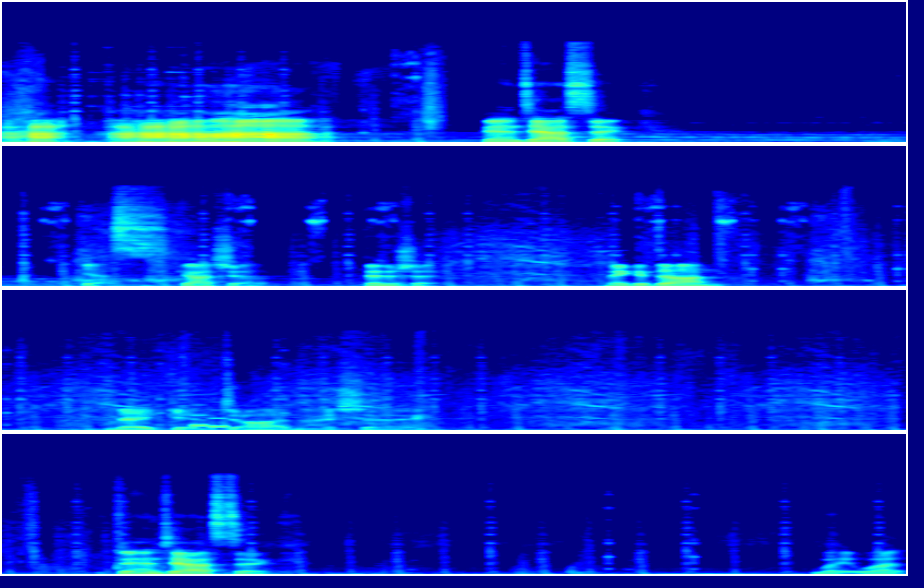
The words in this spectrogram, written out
Aha! Ha ha ha ha! Fantastic. Yes, gotcha. Finish it. Make it done. Make it done, I say. Fantastic. Wait, what?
